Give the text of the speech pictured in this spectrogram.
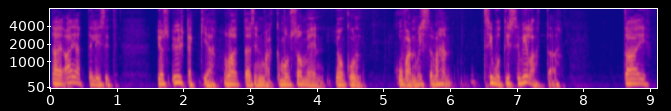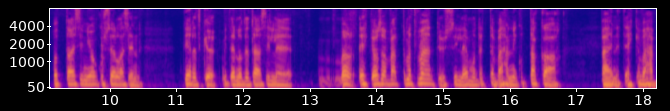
tai ajattelisit, jos yhtäkkiä mä laittaisin vaikka mun someen jonkun kuvan, missä vähän sivutissi vilahtaa. Tai ottaisin jonkun sellaisen, tiedätkö, miten otetaan sille mä ehkä osaan välttämättä vääntyä silleen, mutta että vähän niin kuin takaa päin, että ehkä vähän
